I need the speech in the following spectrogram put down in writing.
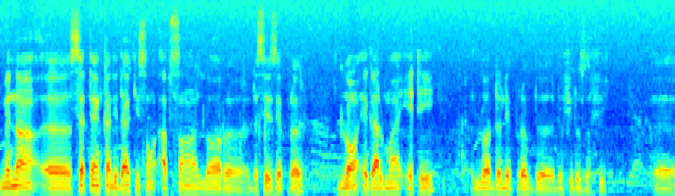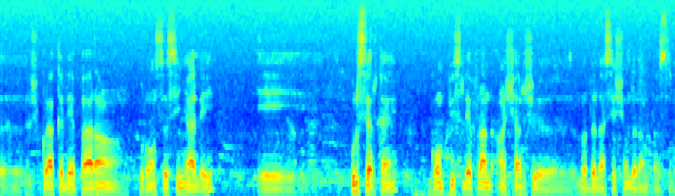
Maintenant, euh, certains candidats qui sont absents lors de ces épreuves l'ont également été lors de l'épreuve de, de, philosophie. Euh, je crois que les parents pourront se signaler et pour certains, qu'on puisse les prendre en charge lors de la session de remplacement.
